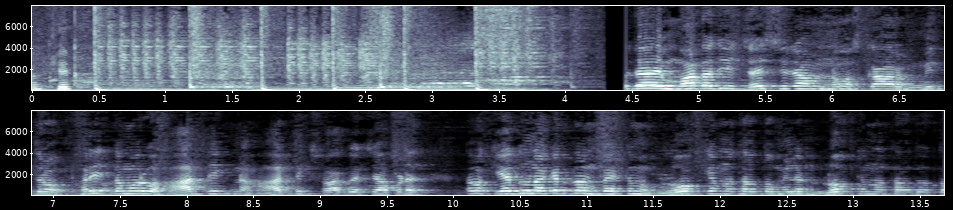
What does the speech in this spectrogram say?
Okay. જય માતાજી, જય શ્રી રામ નમસ્કાર મિત્રો. ફરી તમારું હાર્દિક ને હાર્દિક સ્વાગત છે આપણે. તમે કેદું ના કહેતા ભાઈ, તમે લોક કેમ ન થતો મિલન લોક કેમ ન થતો તો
